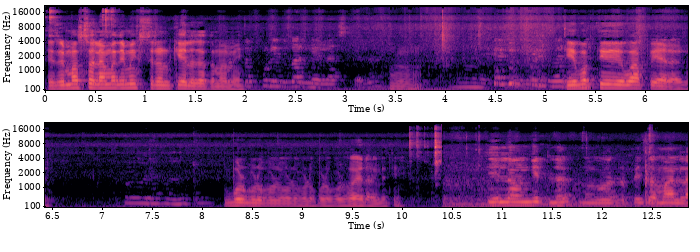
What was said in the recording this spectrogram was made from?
त्याचं मसाल्यामध्ये मिक्सरण केलं जातं मम्मी तर पुढेच भरलेलं असतं ना. हम्म. ते बघ ते वाप यायला लागलं. बुडबुड बुडबुड बुडबुड बुड व्हायला लागलं ते. तेल लावून घेतलं मग वर पिझ्झा मांडला.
